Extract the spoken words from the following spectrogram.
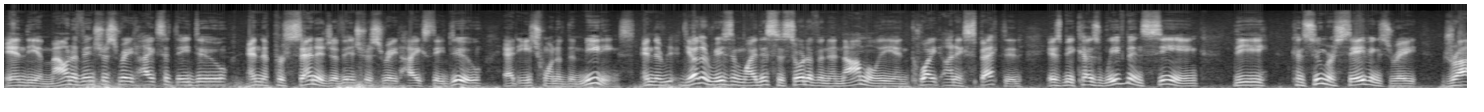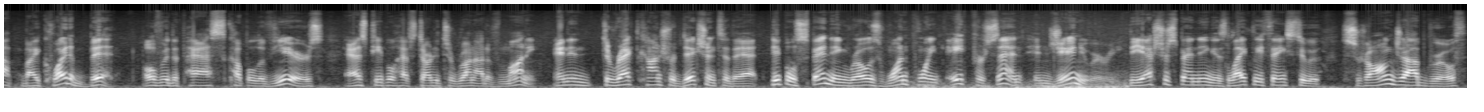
in the amount of interest rate hikes that they do and the percentage of interest rate hikes they do at each one of the meetings. And the, the other reason why this is sort of an anomaly and quite unexpected is because we've been seeing the consumer savings rate dropped by quite a bit over the past couple of years as people have started to run out of money. And in direct contradiction to that, people's spending rose 1.8% in January. The extra spending is likely thanks to strong job growth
